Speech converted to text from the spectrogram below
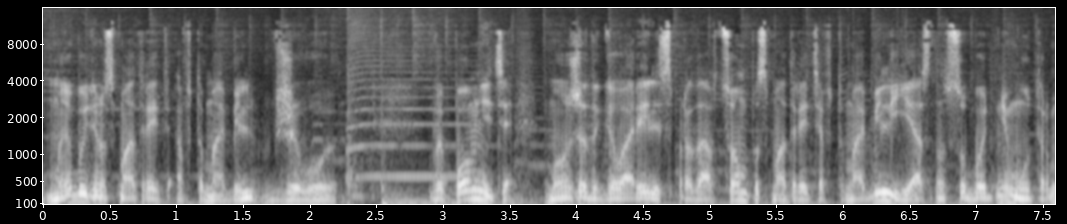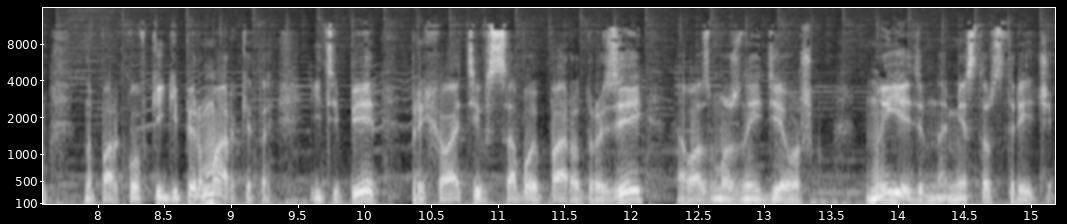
Мы будем смотреть автомобиль вживую. Вы помните, мы уже договорились с продавцом посмотреть автомобиль ясно субботним утром на парковке гипермаркета. И теперь, прихватив с собой пару друзей, а возможно и девушку, мы едем на место встречи.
